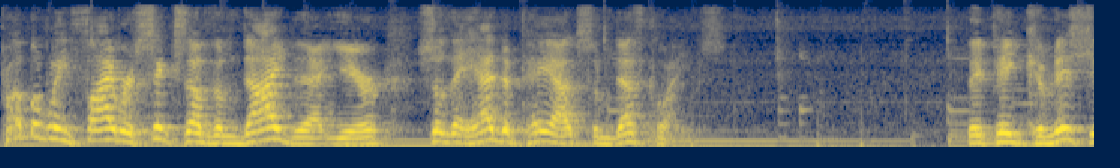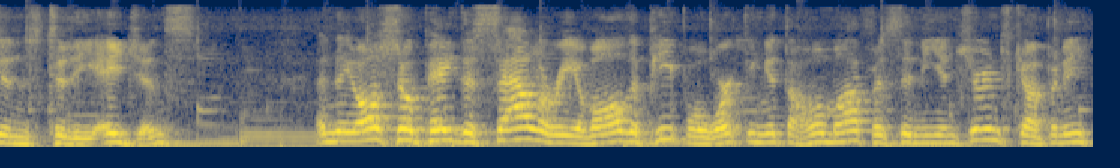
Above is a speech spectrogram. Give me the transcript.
probably five or six of them died that year, so they had to pay out some death claims. They paid commissions to the agents, and they also paid the salary of all the people working at the home office in the insurance company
